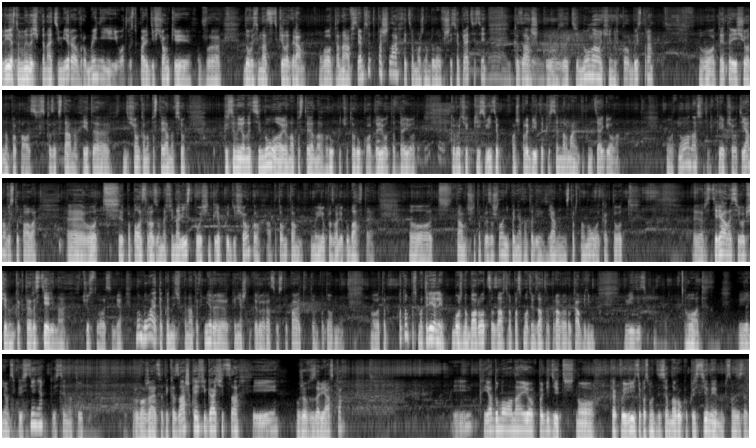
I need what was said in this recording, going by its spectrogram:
Приветствуем, мы на чемпионате мира в Румынии, и вот выступали девчонки в, до 18 килограмм. Вот она в 70 пошла, хотя можно было в 65 идти. Казашку затянула очень легко, быстро. Вот, это еще одна попалась с Казахстана. И эта девчонка, она постоянно все... Кристина ее натянула, и она постоянно руку, что-то руку отдает, отдает. Короче, кисть, видите, аж пробита. Кристина нормально так натягивала. Вот, но она все-таки крепче. Вот Яна выступала, э, вот, попалась сразу на финалистку, очень крепкую девчонку, а потом там мы ее прозвали Губастая. Вот, там что-то произошло непонятно, то ли Яна не стартанула, как-то вот э, растерялась и вообще ну, как-то растерянно чувствовала себя. Ну, бывает такое на чемпионатах мира, конечно, первый раз выступают и тому подобное. Вот. А потом посмотрели, можно бороться, завтра посмотрим, завтра правая рука будем видеть. Вот. Вернемся к Кристине. Кристина тут продолжает с этой казашкой фигачиться. И уже в завязках. И я думал, она ее победит. Но, как вы видите, посмотрите на руку Кристины, ну, посмотрите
